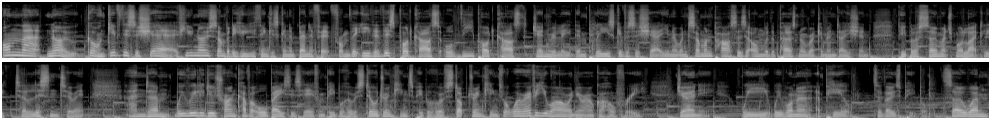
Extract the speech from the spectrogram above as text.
on that note, go on, give this a share. If you know somebody who you think is going to benefit from the, either this podcast or the podcast generally, then please give us a share. You know, when someone passes it on with a personal recommendation, people are so much more likely to listen to it. And um, we really do try and cover all bases here from people who are still drinking to people who have stopped drinking to wherever you are on your alcohol free journey. We, we want to appeal to those people. So, um,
